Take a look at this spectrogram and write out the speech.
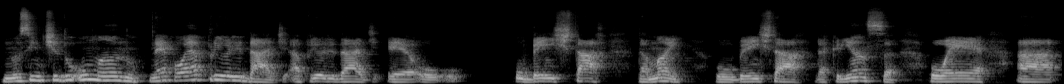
no sentido humano, né? Qual é a prioridade? A prioridade é o, o bem-estar da mãe? O bem-estar da criança ou é a,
